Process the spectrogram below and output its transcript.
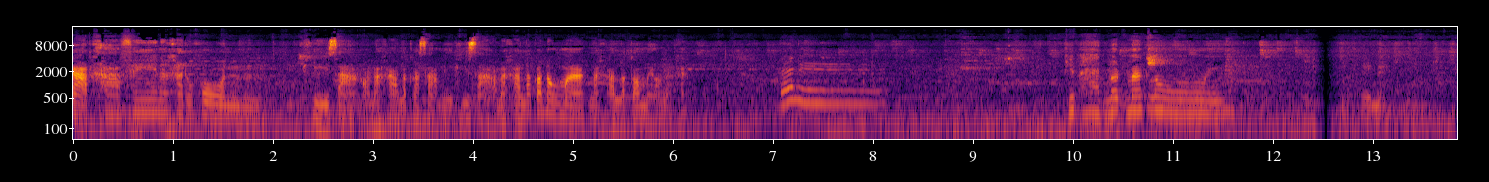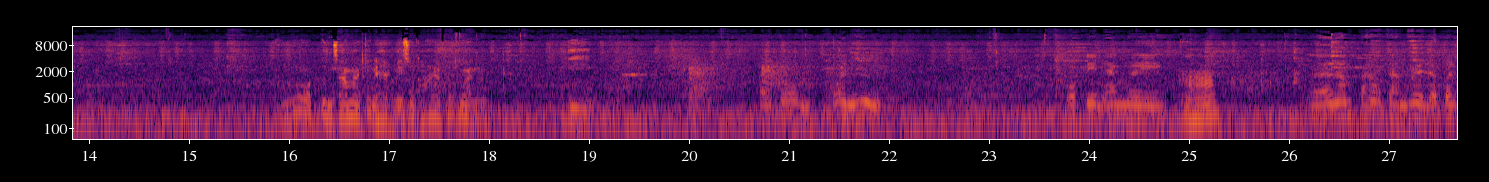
กาดคาเฟ่นะคะ ทุกคนพี่สาวนะคะ แล้วก็สามีพี่สาวนะคะ แล้วก็น้องมาร์กนะคะ แล้วก็แมวนะคะได้เลยพี่แพทรถมากเลยเห็นไหมโอ้ตื่นเช้ามากินอาหารมีสุขภาพทุกวันดีไข่ต้มอ้วนนึ่งโปรตีนแอมเวย์อ่าฮะ แล้วน้ำเปล่าตามด้วยดับเบิล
